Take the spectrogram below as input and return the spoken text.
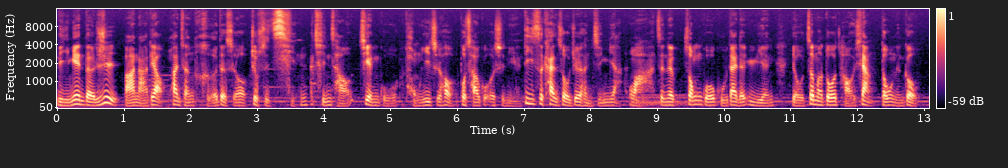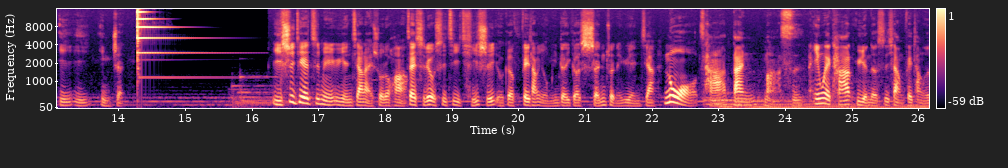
里面的日把它拿掉，换成和的时候，就是秦。秦朝建国统一之后，不超过二十年。第一次看的时候，我觉得很惊讶，哇，真的中国古代的预言有这么多，好像都能够一一印证。以世界知名的预言家来说的话，在十六世纪其实有个非常有名的一个神准的预言家诺查丹马斯，因为他预言的事项非常的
